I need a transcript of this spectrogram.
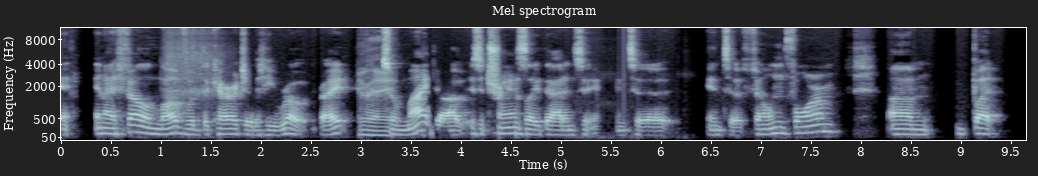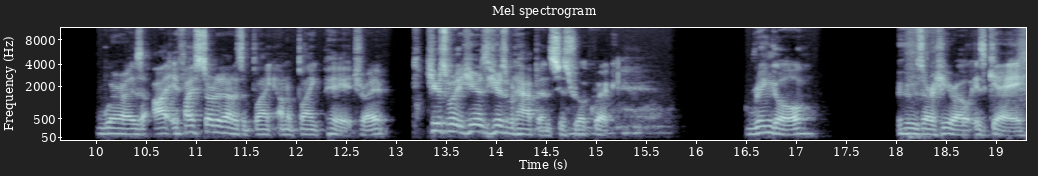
And, and I fell in love with the character that he wrote, right? Right. So my job is to translate that into into into film form. Um, but whereas I, if I started out as a blank on a blank page, right? Here's what here's here's what happens, just real quick. Ringil, who's our hero, is gay,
